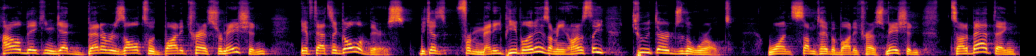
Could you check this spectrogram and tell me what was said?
how they can get better results with body transformation if that's a goal of theirs. Because for many people, it is. I mean, honestly, two thirds of the world wants some type of body transformation. It's not a bad thing.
